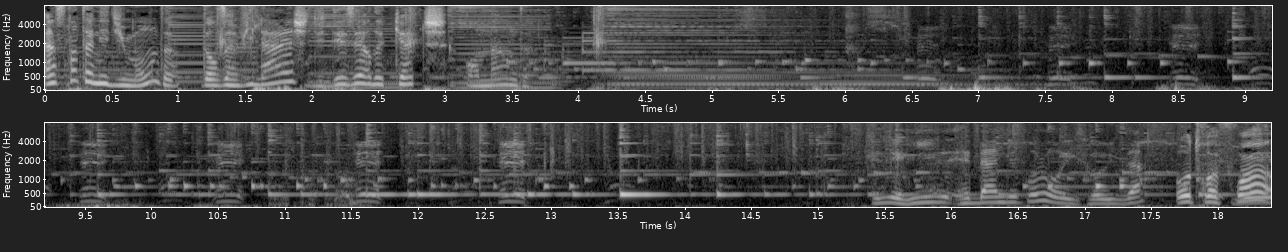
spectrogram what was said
Instantané du monde, dans un village du désert de Kutch, en Inde. Autrefois,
